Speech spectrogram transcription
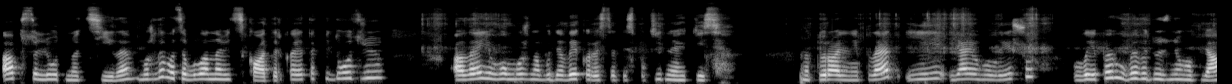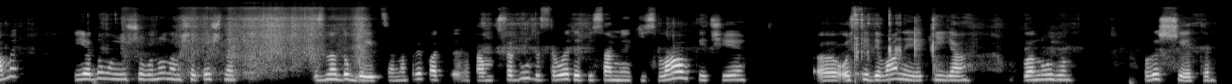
абсолютно ціле. Можливо, це була навіть скатерка, я так підозрюю, але його можна буде використати спокійно, як якийсь натуральний плед, і я його лишу, виперу, виведу з нього плями. І я думаю, що воно нам ще точно знадобиться. Наприклад, е, там в саду застелити ті самі якісь лавки чи е, ось ті дивани, які я планую лишити.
